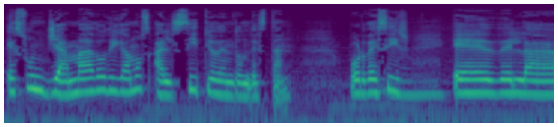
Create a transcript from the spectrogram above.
es un llamado, digamos, al sitio de en donde están. Por decir, mm. eh, de la,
